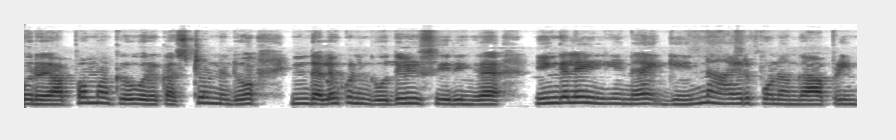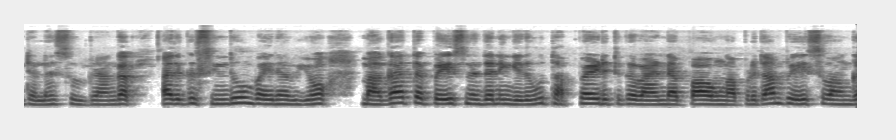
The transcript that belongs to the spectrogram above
ஒரு அப்பா அம்மாவுக்கு ஒரு கஷ்டம்னதும் இந்த அளவுக்கு நீங்கள் உதவி செய்கிறீங்க நீங்களே இல்லைன்னா என்ன ஆயிருப்போனாங்க? அப்படின்ட்டு எல்லாம் சொல்கிறாங்க அதுக்கு சிந்துவும் பைரவியும் மகாத்தை பேசினதை நீங்கள் எதுவும் தப்பாக எடுத்துக்க வேண்டாப்பா. அவங்க அப்படி தான் பேசுவாங்க.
